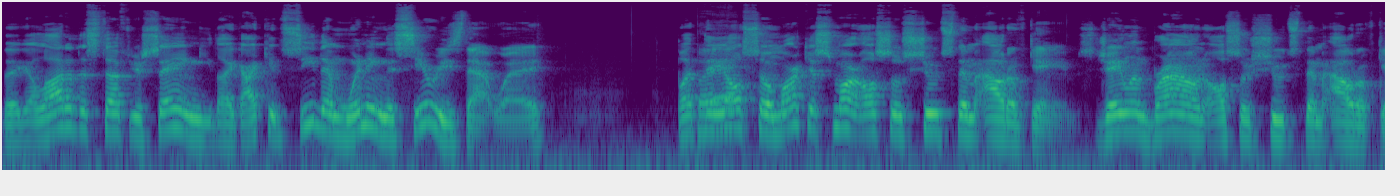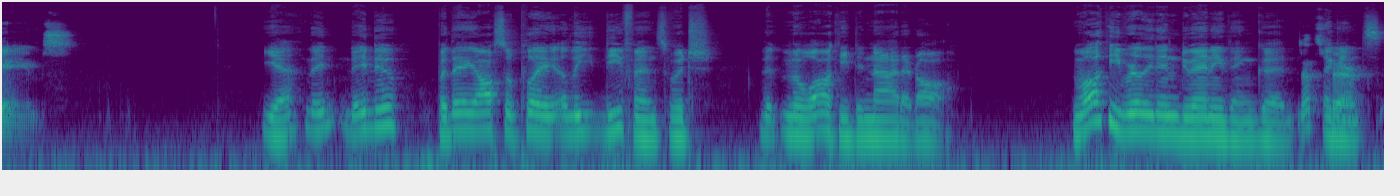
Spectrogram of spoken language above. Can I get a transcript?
Like a lot of the stuff you're saying, like I could see them winning the series that way. But, they also Marcus Smart also shoots them out of games. Jaylen Brown also shoots them out of games. Yeah, they they do, but they also play elite defense, which the, Milwaukee did not at all. Milwaukee really didn't do anything good That's fair. against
